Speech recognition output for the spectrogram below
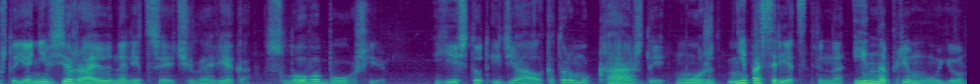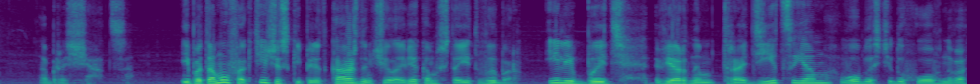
что я не взираю на лице человека. Слово Божье – есть тот идеал, которому каждый может непосредственно и напрямую обращаться. И потому фактически перед каждым человеком стоит выбор. Или быть верным традициям в области духовного,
